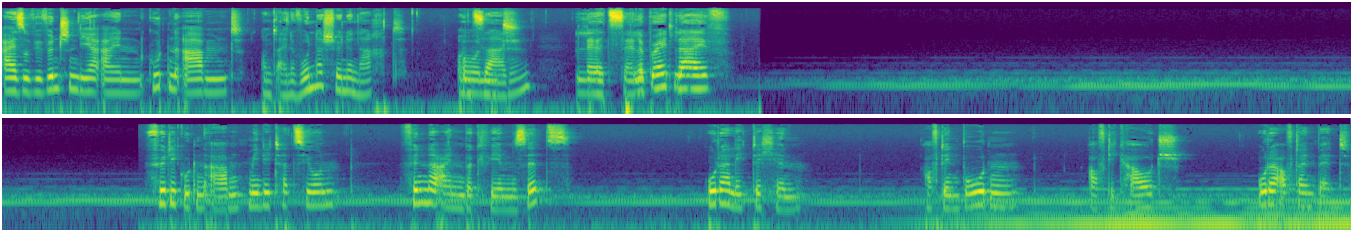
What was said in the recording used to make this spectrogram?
Also wir wünschen dir einen guten Abend und eine wunderschöne Nacht und, und sagen, let's celebrate life. Für die guten Abend-Meditation finde einen bequemen Sitz oder leg dich hin. Auf den Boden, auf die Couch oder auf dein Bett.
